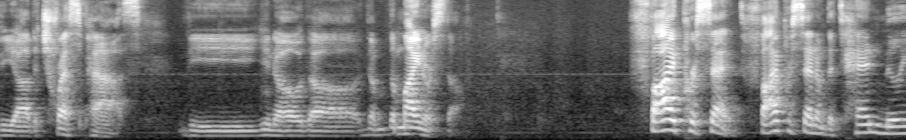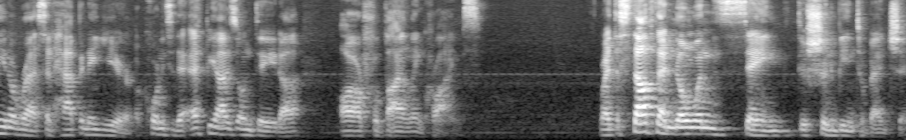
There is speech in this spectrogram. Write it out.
the, uh, the trespass, the, you know, the, the, the minor stuff. Five percent, five percent of the 10 million arrests that happen a year, according to the FBI's own data, are for violent crimes. Right, the stuff that no one's saying there shouldn't be intervention.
